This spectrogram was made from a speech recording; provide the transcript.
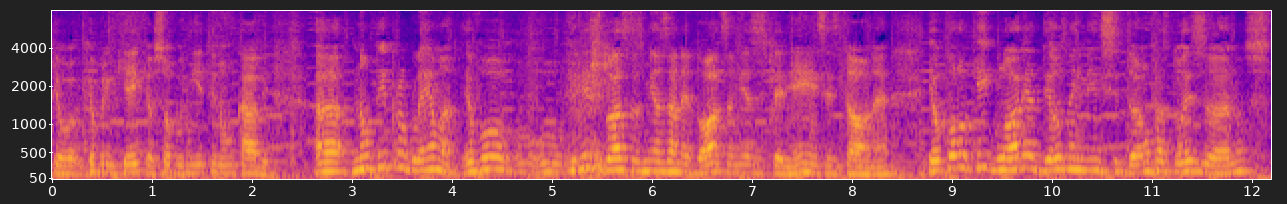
Que eu, que eu brinquei, que eu sou bonito e não cabe. Uh, não tem problema. Eu vou. O Vinícius gosta das minhas anedotas, das minhas experiências e tal, né? Eu coloquei Glória a Deus na imensidão faz dois anos.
